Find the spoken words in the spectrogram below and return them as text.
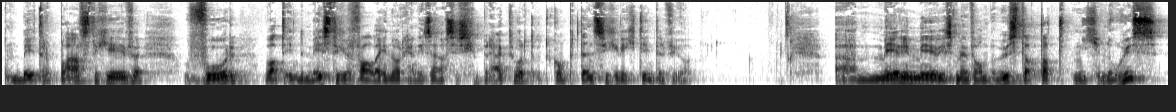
een betere plaats te geven voor wat in de meeste gevallen in organisaties gebruikt wordt, het competentiegericht interviewen. Uh, meer en meer is men van bewust dat dat niet genoeg is.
